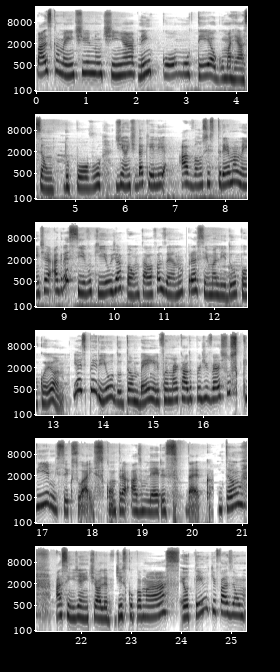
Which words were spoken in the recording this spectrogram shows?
basicamente não tinha nem como ter alguma reação do povo diante daquele avanço extremamente agressivo que o Japão estava fazendo para cima ali do povo coreano. E esse período também ele foi marcado por diversos crimes sexuais contra as mulheres da época. Então, assim, gente, olha, desculpa, mas eu tenho que fazer um,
